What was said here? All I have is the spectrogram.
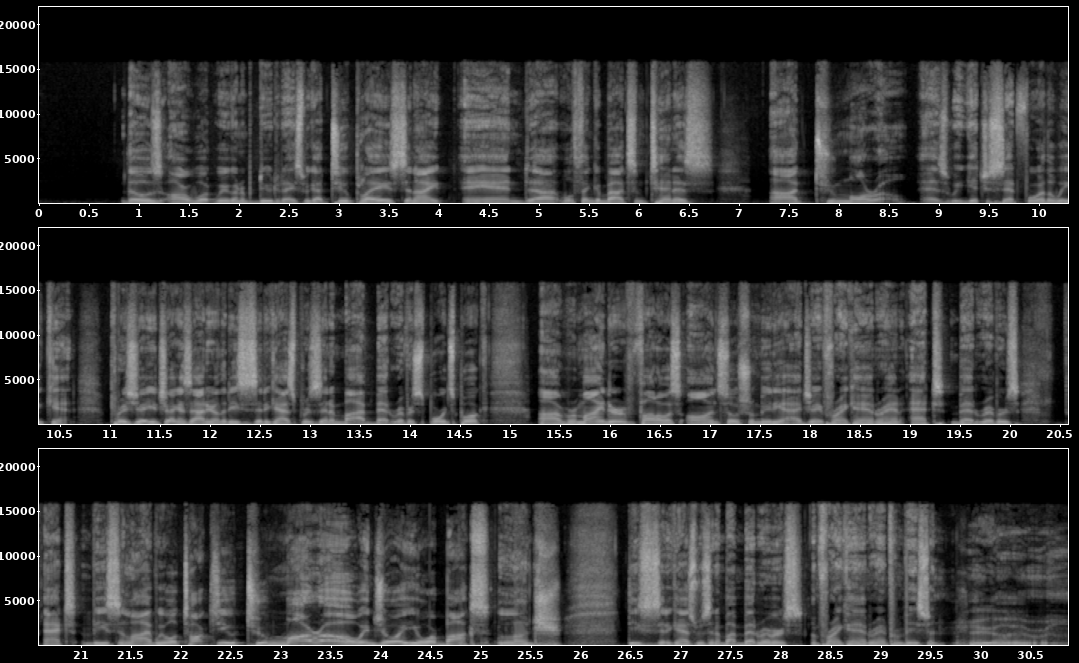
Those are what we're going to do today. So we got two plays tonight, and uh, we'll think about some tennis uh, tomorrow as we get you set for the weekend. Appreciate you checking us out here on the DC City Cast presented by Bet River Sportsbook. Uh, reminder follow us on social media at J. Frank Hanrahan, at Bet Rivers, at VSiN Live. We will talk to you tomorrow. Enjoy your box lunch. DC City Cast presented by Bet Rivers. I'm Frank Hanrahan from VSiN.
